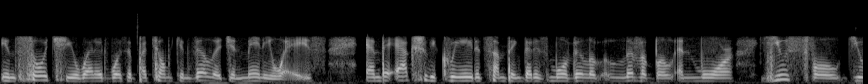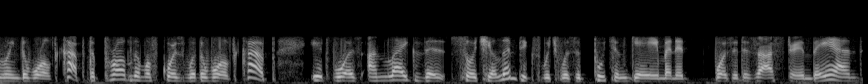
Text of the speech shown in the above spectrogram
in Sochi when it was a Potemkin village in many ways. And they actually created something that is more livable and more useful during the World Cup. The problem, of course, with the World Cup, it was unlike the Sochi Olympics, which was a Putin game and it was a disaster in the end.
